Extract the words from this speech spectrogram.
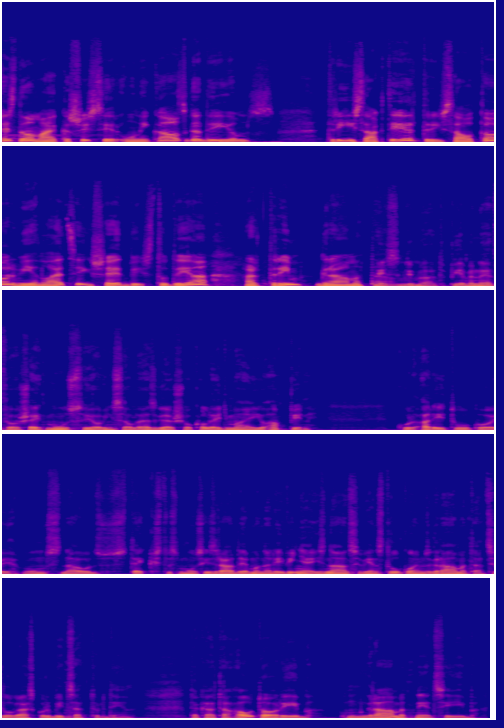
Es domāju, ka šis ir unikāls gadījums. Trīs aktieri, trīs autori vienlaicīgi šeit bija studijā ar trim grāmatām. Es gribētu pieminēt vēl šeit mūsu jau viņa saulē aizgājušo kolēģi Maiju Apini, kur arī tulkoja mums daudzus tekstus mūsu izrādēm, un arī viņai iznāca viens tulkojums grāmatā Cilvēks, kur bija ceturtdiena. Tā kā tā autorība un grāmatniecība –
